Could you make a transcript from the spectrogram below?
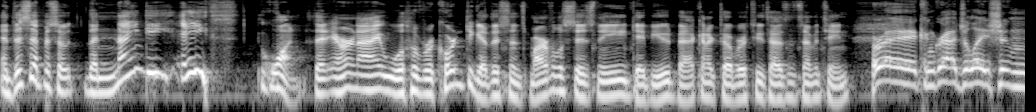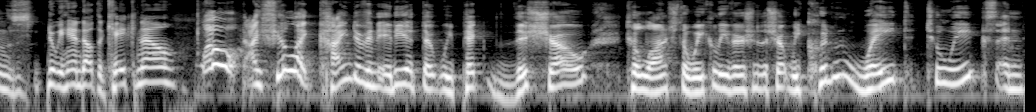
And this episode, the 98th one that Aaron and I will have recorded together since Marvelous Disney debuted back in October 2017. Hooray! Congratulations! Do we hand out the cake now? Well, I feel like kind of an idiot that we picked this show to launch the weekly version of the show. We couldn't wait two weeks, and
